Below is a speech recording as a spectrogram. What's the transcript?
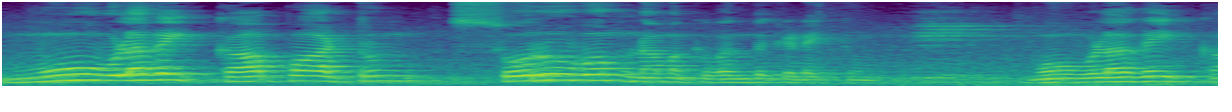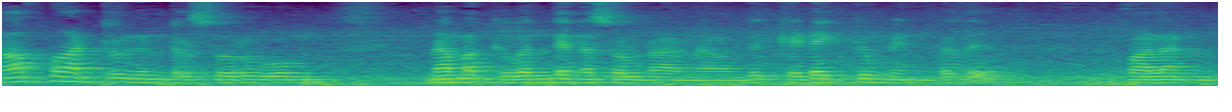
மூ உலகை காப்பாற்றும் சொரூபம் நமக்கு வந்து கிடைக்கும். மூ உலகை காப்பாற்றுகின்ற சொரூபம் நமக்கு வந்து என்ன சொல்கிறான்னா வந்து கிடைக்கும் என்பது பலன்.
